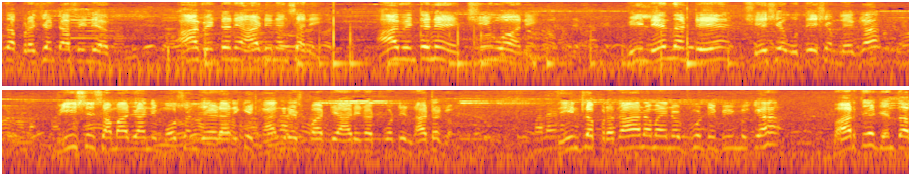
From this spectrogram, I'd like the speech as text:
తర్వాత ప్రెసిడెంట్ ఆఫ్ ఇండియా. ఆ వెంటనే ఆర్డినెన్స్ అని ఆ వెంటనే జీవో అని. వీళ్ళేందంటే చేసే ఉద్దేశం లేక బీసీ సమాజాన్ని మోసం చేయడానికి కాంగ్రెస్ పార్టీ ఆడినటువంటి నాటకం. దీంట్లో ప్రధానమైనటువంటి భూమిక భారతీయ జనతా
